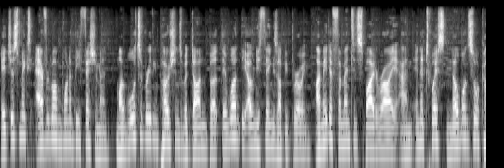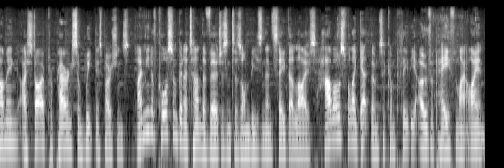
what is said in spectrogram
It just makes everyone want to be fishermen. My water breathing potions were done, but they weren't the only things I'd be brewing. I made a fermented spider eye, and in a twist no one saw coming, I started preparing some weakness potions. I mean, of course I'm gonna turn the villagers into zombies and then save their lives. How else will I get them to completely overpay for my iron?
